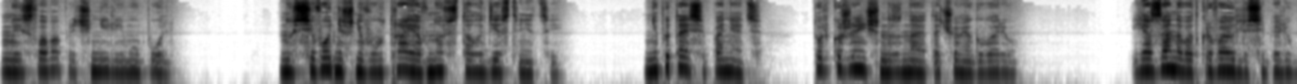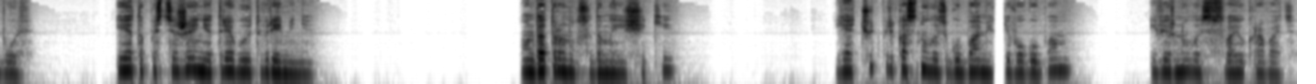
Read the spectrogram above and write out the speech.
мои слова причинили ему боль. Но с сегодняшнего утра я вновь стала девственницей. Не пытайся понять, только женщина знает, о чем я говорю. Я заново открываю для себя любовь, и это постижение требует времени. Он дотронулся до моей щеки, я чуть прикоснулась губами к его губам и вернулась в свою кровать.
